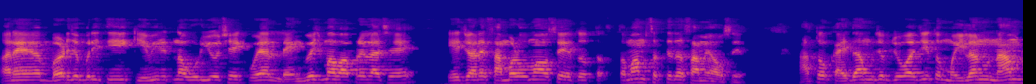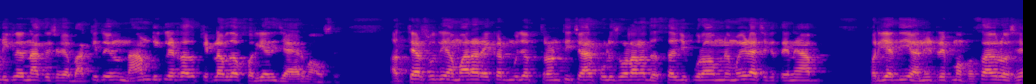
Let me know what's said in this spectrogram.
અને બળજબરીથી કેવી રીતના ઓડિયો છે, કયા લેંગ્વેજમાં વાપરેલા છે, એ જ્યારે સાંભળવામાં આવશે તો ત- તમામ સત્યતા સામે આવશે. આ તો કાયદા મુજબ જોવા જઈએ તો મહિલાનું નામ ડિક્લેર ના કરી શકાય. બાકી તો એનું નામ ડિક્લેર થાય તો કેટલા બધા ફરિયાદી જાહેરમાં આવશે. અત્યાર સુધી અમારા રેકોર્ડ મુજબ ત્રણથી ચાર પોલીસવાળાના દસ્તાવેજી પુરાવા અમને મળ્યા છે કે તેને આ ફરિયાદી હની ટ્રેપમાં ફસાવેલો છે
